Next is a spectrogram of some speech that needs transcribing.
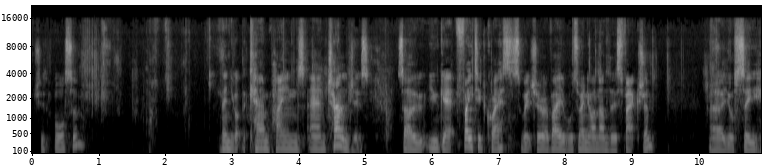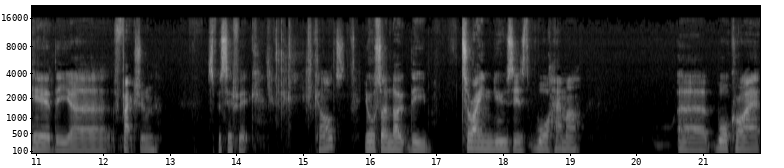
which is awesome. Then you've got the campaigns and challenges. So you get fated quests, which are available to anyone under this faction. Uh, you'll see here the uh, faction specific cards. You also note the terrain uses Warhammer uh, Warcry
